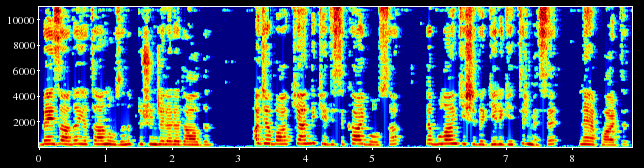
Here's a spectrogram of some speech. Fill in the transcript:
Beyza da yatağına uzanıp düşüncelere daldı. Acaba kendi kedisi kaybolsa ve bulan kişi de geri getirmese ne yapardı?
